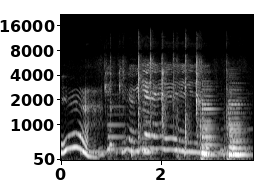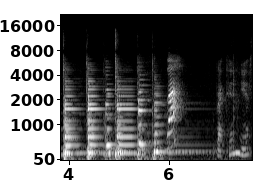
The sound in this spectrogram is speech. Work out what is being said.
Yeah. Thank you. yay! Button, yes.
